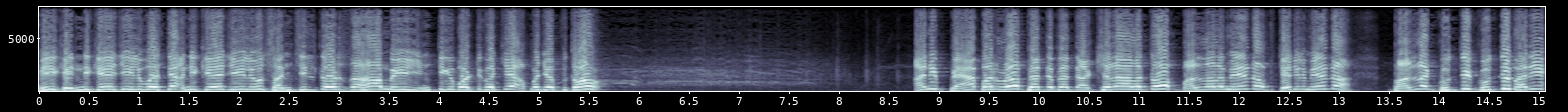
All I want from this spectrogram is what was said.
మీకు ఎన్ని కేజీలు వస్తే అన్ని కేజీలు సంచులతో సహా మీ ఇంటికి పట్టుకొచ్చి అప్పచెప్పుతాం. అని పేపర్లో పెద్ద పెద్ద అక్షరాలతో బల్లల మీద చేతుల మీద బల్ల గుద్ది గుద్ది మరీ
